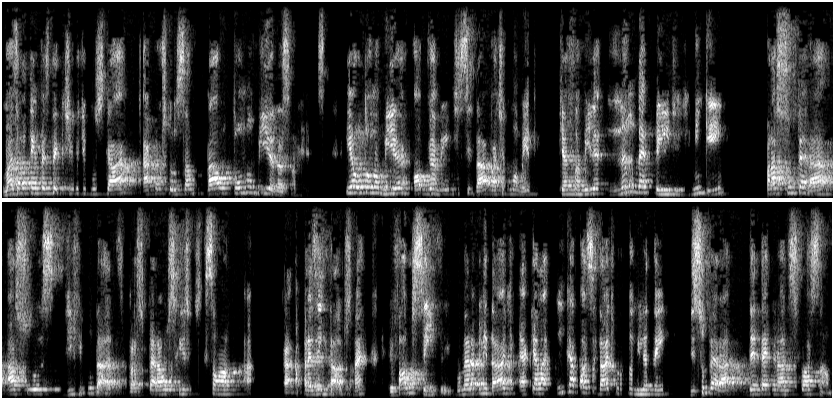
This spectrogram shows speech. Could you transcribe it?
Mas ela tem a perspectiva de buscar a construção da autonomia das famílias. E a autonomia, obviamente, se dá a partir do momento que a família não depende de ninguém para superar as suas dificuldades, para superar os riscos que são a, a, apresentados. Né? Eu falo sempre, vulnerabilidade é aquela incapacidade que a família tem de superar determinada situação.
